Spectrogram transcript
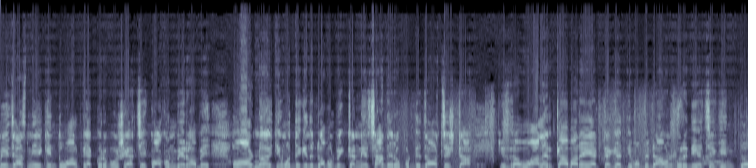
মেজাজ নিয়ে কিন্তু ওয়াল প্যাক করে বসে আছে। কখন বের হবে? অর্ণ ইতিমধ্যে কিন্তু ডবল বিকটার নিয়ে ছাদের ওপর দিয়ে যাওয়ার চেষ্টা। কিছুটা ওয়ালের কাবারে একটাকে ইতিমধ্যে ডাউন করে দিয়েছে কিন্তু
